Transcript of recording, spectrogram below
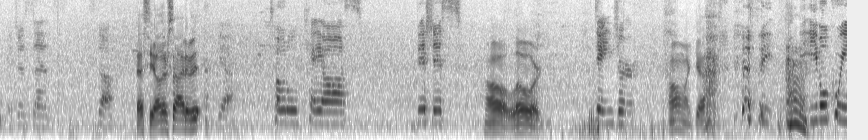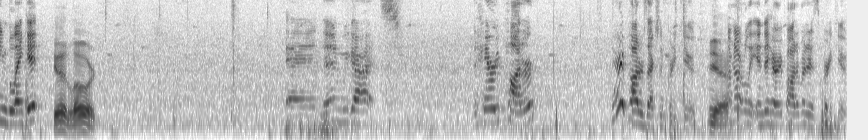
It just says stuff. That's the other side of it. Yeah. Total chaos, vicious, Oh, Lord. danger. Oh, my God. The, the evil queen blanket. Good Lord. Harry Potter. Harry Potter's actually pretty cute. Yeah. I'm not really into Harry Potter, but it's pretty cute.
